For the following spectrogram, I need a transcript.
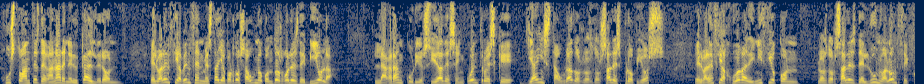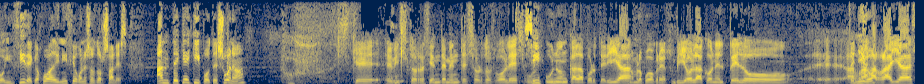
justo antes de ganar en el Calderón, el Valencia vence en Mestalla por 2 a 1 con dos goles de Viola. La gran curiosidad de ese encuentro es que, ya instaurados los dorsales propios, el Valencia juega de inicio con los dorsales del 1 al 11. Coincide que juega de inicio con esos dorsales. ¿Ante qué equipo te suena? Que he visto recientemente esos dos goles, un- Sí. uno en cada portería. No me lo puedo creer. Viola con el pelo eh, a, Teñido. a rayas.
